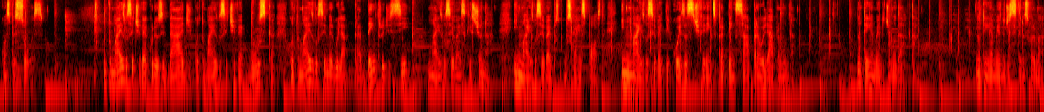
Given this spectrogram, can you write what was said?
com as pessoas. Quanto mais você tiver curiosidade, quanto mais você tiver busca, quanto mais você mergulhar para dentro de si, mais você vai se questionar e mais você vai buscar resposta e mais você vai ter coisas diferentes para pensar, para olhar, para mudar. Não tenha medo de mudar, tá? Não tenha medo de se transformar.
